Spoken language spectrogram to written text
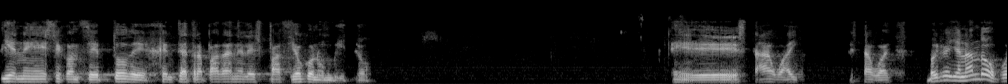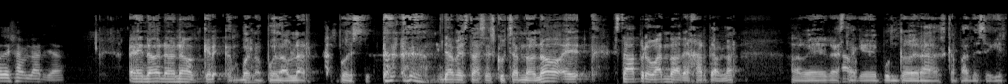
tiene ese concepto de gente atrapada en el espacio con un bicho. Eh, está guay, está guay. ¿Voy rellenando o puedes hablar ya? Eh, no, no, no. cre- Bueno, puedo hablar. Pues ya me estás escuchando. No, eh, estaba probando a dejarte hablar. A ver hasta Ah. qué punto eras capaz de seguir.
